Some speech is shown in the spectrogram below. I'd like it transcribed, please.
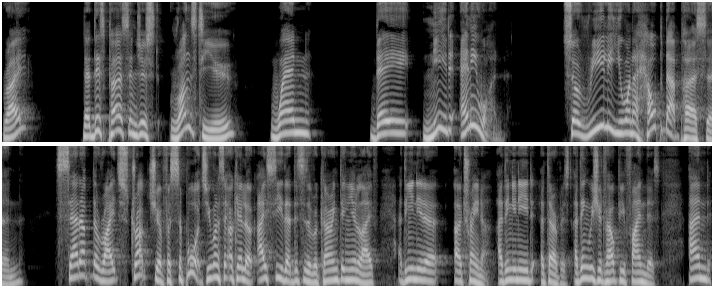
right? That this person just runs to you when they need anyone. So, really, you want to help that person set up the right structure for support. So, you want to say, okay, look, I see that this is a recurring thing in your life. I think you need a, a trainer. I think you need a therapist. I think we should help you find this. And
